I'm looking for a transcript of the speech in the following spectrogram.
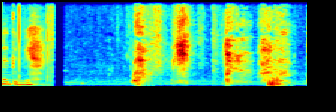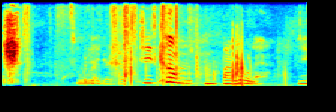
နဲ့တူနေစူးလိုက်ကြတော့ဒီကံဘာလို့လဲနေ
